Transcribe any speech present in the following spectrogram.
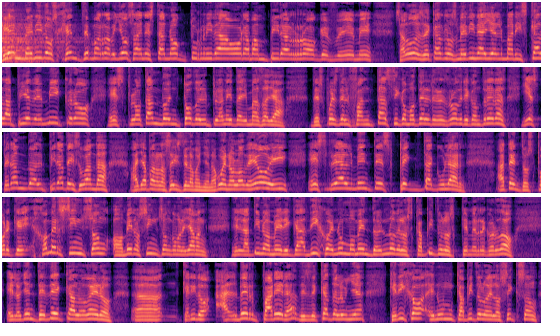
Bienvenidos, gente maravillosa, en esta nocturnidad hora vampira rock FM. Saludos de Carlos Medina y el mariscal a pie de micro, explotando en todo el planeta y más allá. Después del fantástico motel de Rodri Contreras y esperando al pirata y su banda allá para las seis de la mañana. Bueno, lo de hoy es realmente espectacular. Atentos, porque Homer Simpson, o Homero Simpson, como le llaman en Latinoamérica, dijo en un momento, en uno de los capítulos que me recordó el oyente de Caloguero, ah, querido Albert Parera, desde Cataluña, que dijo en un capítulo de Los Simpson,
